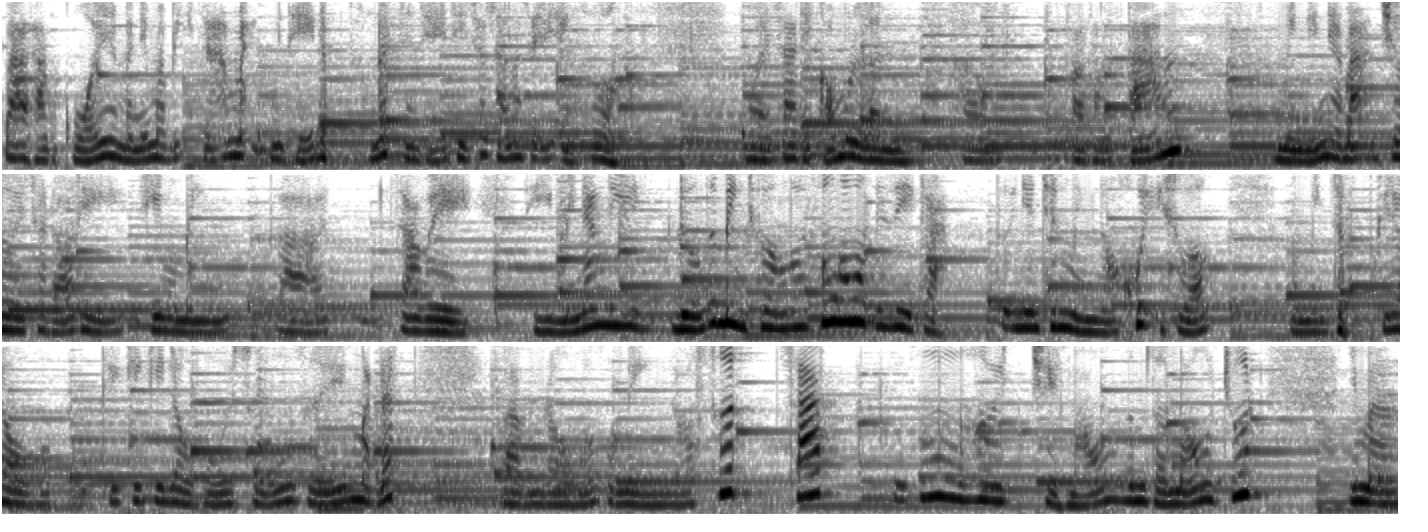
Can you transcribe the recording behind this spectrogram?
3 tháng cuối mà nếu mà bị ngã mạnh như thế đập xuống đất như thế thì chắc chắn là sẽ bị ảnh hưởng. Ngoài ra thì có một lần à, vào tháng 8 mình đến nhà bạn chơi sau đó thì khi mà mình à, ra về thì mình đang đi đường rất bình thường thôi không có một cái gì cả. Tự nhiên chân mình nó khuỵu xuống và mình dập cái đầu cái cái cái đầu gối xuống dưới mặt đất và đầu gối của mình nó sướt sát cũng hơi chảy máu dâm dớm máu một chút. Nhưng mà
